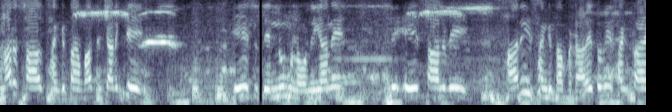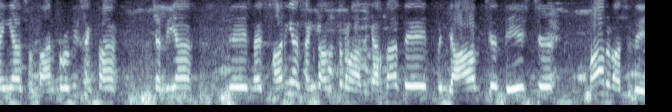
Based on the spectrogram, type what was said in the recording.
ਹਰ ਸਾਲ ਸੰਗਤਾਂ ਵੱਧ ਚੜ ਕੇ ਇਸ ਦਿਨ ਨੂੰ ਮਨਾਉਂਦੀਆਂ ਨੇ। ਤੇ ਇਸ ਸਾਲ ਵੀ ਸਾਰੀ ਸੰਗਤਾਂ, ਬਟਾਲੇ ਤੋਂ ਵੀ ਸੰਗਤਾਂ ਆਈਆਂ, ਸੁਲਤਾਨਪੁਰ ਵੀ ਸੰਗਤਾਂ ਚੱਲੀਆਂ ਤੇ ਮੈਂ ਸਾਰੀਆਂ ਸੰਗਤਾਂ ਦਾ ਧੰਨਵਾਦ ਕਰਦਾ ਤੇ ਪੰਜਾਬ 'ਚ, ਦੇਸ਼ 'ਚ, ਬਾਹਰ ਵਸਦੇ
